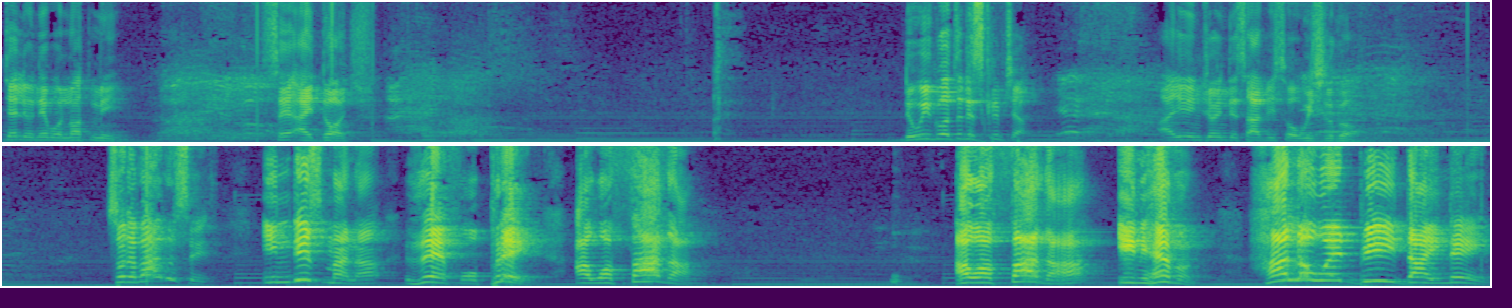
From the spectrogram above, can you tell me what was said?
Tell your neighbor, not me. Say, I dodge. Do we go to the scripture? Yes. Are you enjoying the service or we should go? So the Bible says, In this manner, therefore, pray, Our Father, our Father in heaven, hallowed be thy name,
